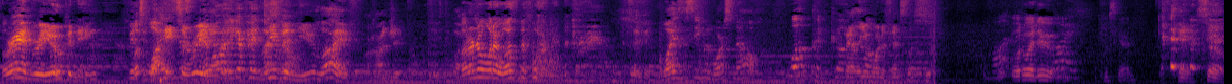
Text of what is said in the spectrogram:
Grand reopening. Fidget why is this Pizzeria. different? You get paid less Giving now. you life. 150 bucks. But I don't know what I was before. Same thing. Why is this even worse now? What could go Apparently you're wrong? more defenseless. What? What do I do? Why? I'm scared. Okay, so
